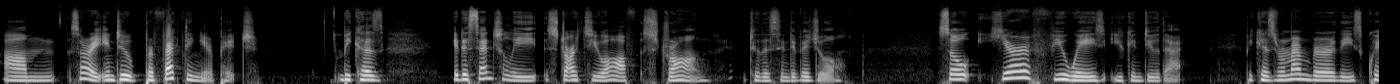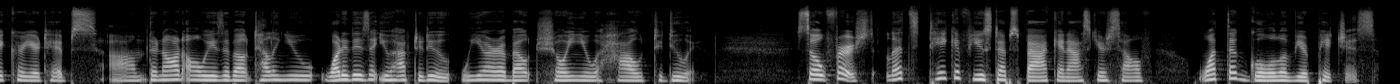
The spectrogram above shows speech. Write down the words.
um, sorry, into perfecting your pitch. Because it essentially starts you off strong to this individual. So, here are a few ways you can do that. Because remember, these quick career tips, um, they're not always about telling you what it is that you have to do. We are about showing you how to do it. So, first, let's take a few steps back and ask yourself what the goal of your pitch is.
